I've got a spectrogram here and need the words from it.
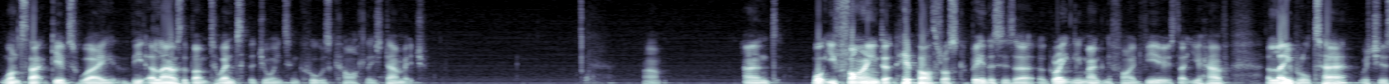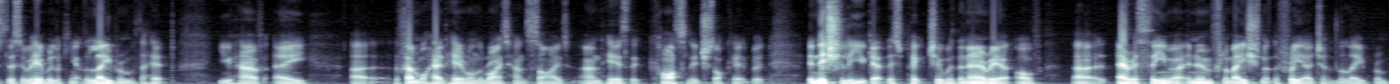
once that gives way the allows the bump to enter the joint and cause cartilage damage. Um, and what you find at hip arthroscopy, this is a, a, greatly magnified view, is that you have a labral tear, which is this over here, we're looking at the labrum of the hip. You have a, uh, the femoral head here on the right-hand side, and here's the cartilage socket. But initially you get this picture with an area of uh, erythema and inflammation at the free edge of the labrum,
